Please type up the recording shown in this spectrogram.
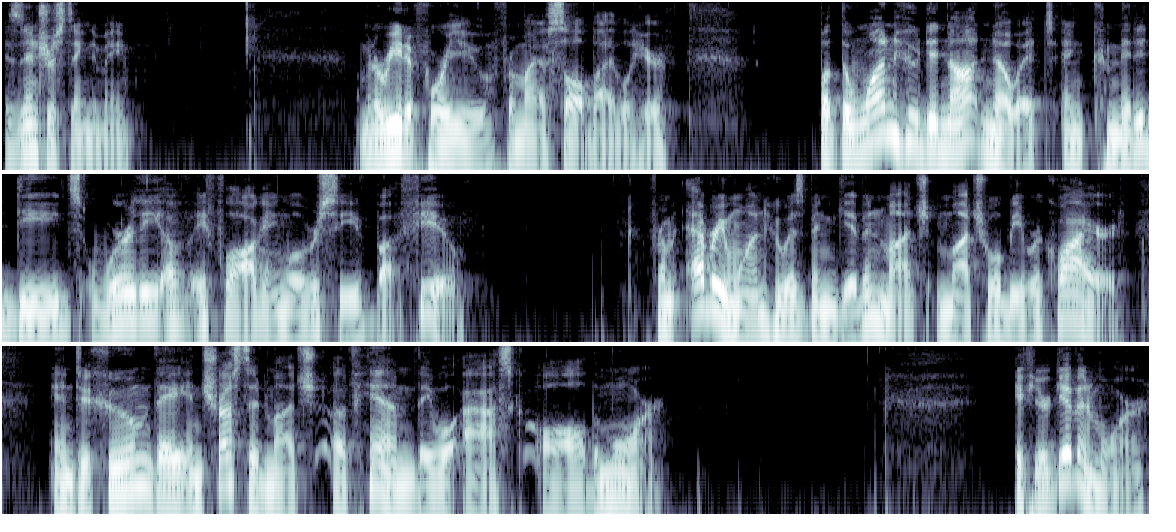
is interesting to me. I'm going to read it for you from my Assault Bible here. But the one who did not know it and committed deeds worthy of a flogging will receive but few. From everyone who has been given much, much will be required, and to whom they entrusted much, of him they will ask all the more. If you're given more,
